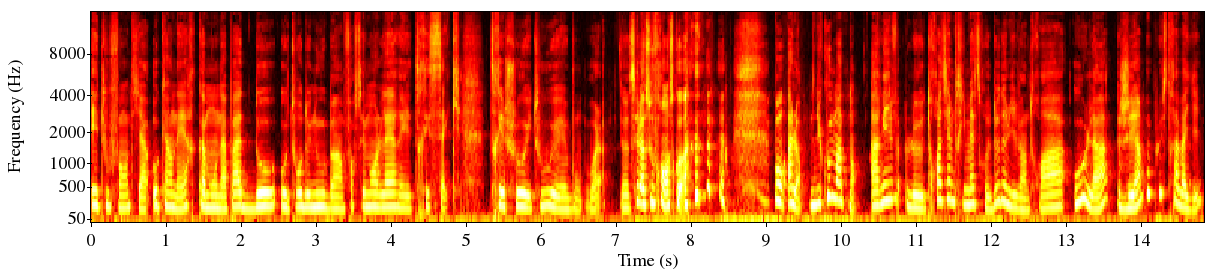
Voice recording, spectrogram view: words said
étouffante, il y a aucun air. Comme on n'a pas d'eau autour de nous, ben forcément l'air est très sec, très chaud et tout. Et bon, voilà, euh, c'est la souffrance quoi. bon, alors, du coup, maintenant, arrive le troisième trimestre de 2023 où là, j'ai un peu plus travaillé.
